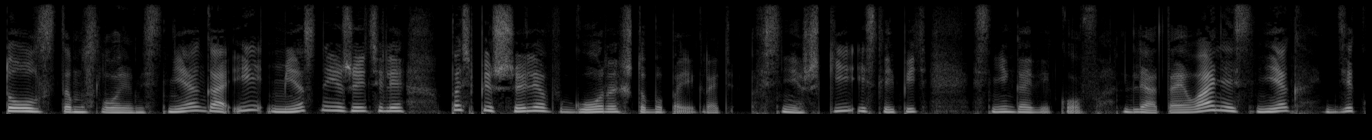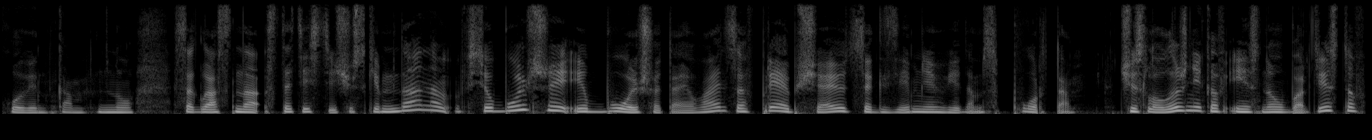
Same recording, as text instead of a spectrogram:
толстым слоем снега, и местные жители поспешили в горы, чтобы поиграть в снежки и слепить снеговиков. Для Тайваня снег – диковинка, но, согласно статистическим данным, все больше и больше тайваньцев приобщаются к зимним видам спорта. Число лыжников и сноубордистов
